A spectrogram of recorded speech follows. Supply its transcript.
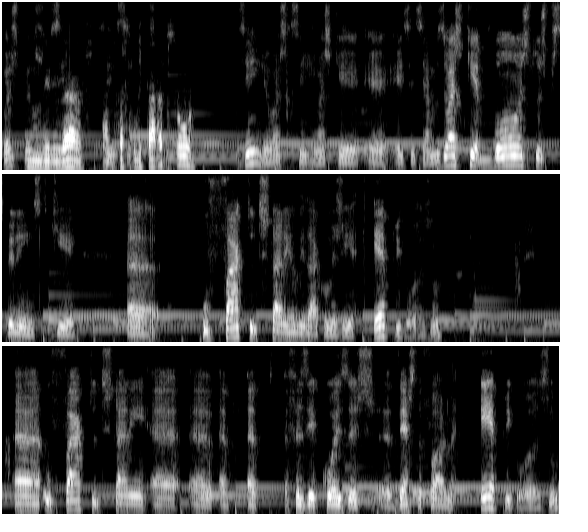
Pois, pois. Modalidade, pode sim, facilitar sim. a pessoa. Sim, eu acho que sim, eu acho que é, é, é, essencial. Mas eu acho que é bom as pessoas perceberem isto, que é uh, o facto de estarem a lidar com magia é perigoso. Uh, o facto de estarem a, a, a, a fazer coisas desta forma é perigoso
